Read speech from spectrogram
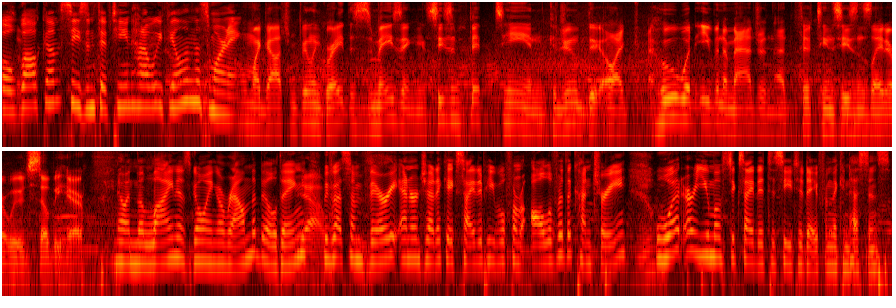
Well, welcome, season 15. How are we feeling this morning? Oh my gosh, I'm feeling great. This is amazing. Season 15. Could you, like, who would even imagine that 15 seasons later we would still be here? You know, and the line is going around the building. Yeah. We've got some very energetic, excited people from all over the country. Mm-hmm. What are you most excited to see today from the contestants?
